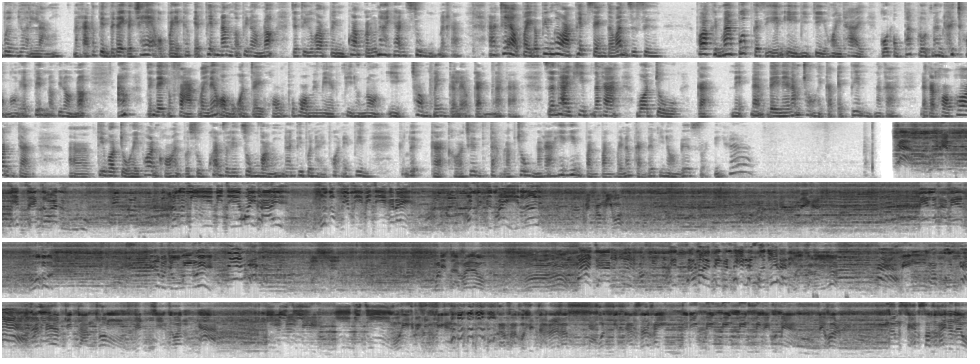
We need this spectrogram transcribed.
เบื้องย้อนหลังนะคะ ถ้าเป็นไปได้ก็แชร์ออกไปกับแอดเพนน้ำเนาะพี่น้องเนาะจะถือว่าเป็นความกรุณาอย่างสูงนะคะ หากแชร์ออกไปก็พิมพ์เขาว่าเพชรแสงตะวันซื่อๆพอขึ้นมาปุ๊บก็สิเห็น A B J หอยไทยกดออกปั๊บโหลดนั่นคือช่องของแอดเพนเนาะพี่น้องเนาะเอาจังใดก็ฝากไว้ในอ้อมอกอ่อนใจของพ่อพ่อแม่แม่พี่น้องๆอีกช่องหนึงก็แล้วกันนะคะเส่วนท้ายคลิปนะคะบอโจกับแนะนำได้แนะนำช่องให้กับแอดเพนนะคะ แล้วก็ขอพรจาก ที่บอสโจให้พ่อขอให้ประสบความสำเร็จสมหวังดังที่เพิ่นให้พรให้เป็นเลกะขอเชิญติดตามรับชมนะคะเฮ้งๆปังๆ ไปน้ำกันเด้อพี่น้องเด้อสวัสดีค่ะ มาจ้าอืมาจากเลยสาวน้อยเพชรเป็นเพลงทั้งหมดเลยค่ะนี่ก็ติดตามเลยนะค่ะวิ่งขอบคุณค่ะแม่ติดตามช่องเพชรเสียงตะวันค่ะ ABC EBG โอ้ย ABC ครับฝากกดติดตามด้วยนะครับกดติดตามเสื้อใครกระดิ่งปิ้งปิ้งปิ้งปิ้งให้คุณแม่ได้ฮอดหนึ่งแสนซับสไครต์เร็ว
